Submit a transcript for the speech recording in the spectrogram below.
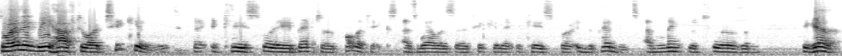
So I think we have to articulate a, case for a better politics as well as articulate a case for independence and link the two of them together.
